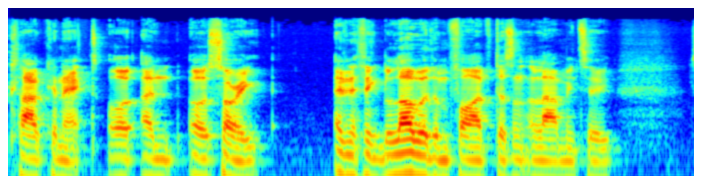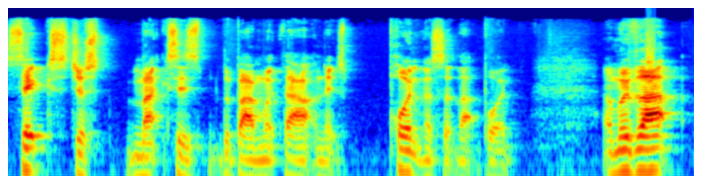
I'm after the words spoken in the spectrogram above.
Cloud Connect, or and or sorry, anything lower than five doesn't allow me to. Six just maxes the bandwidth out, and it's pointless at that point. And with that,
